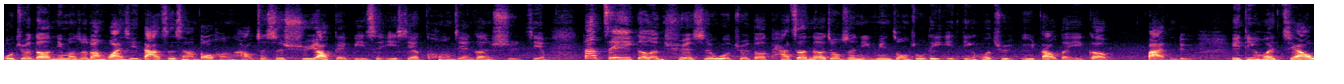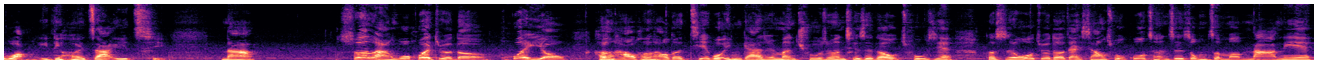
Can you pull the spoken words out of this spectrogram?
我觉得你们这段关系大致上都很好，只是需要给彼此一些空间跟时间。那这一个人确实，我觉得他真的就是你命中注定一定会去遇到的一个伴侣，一定会交往，一定会在一起。那。虽然我会觉得会有很好很好的结果，engagement children 其实都有出现，可是我觉得在相处过程之中，怎么拿捏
